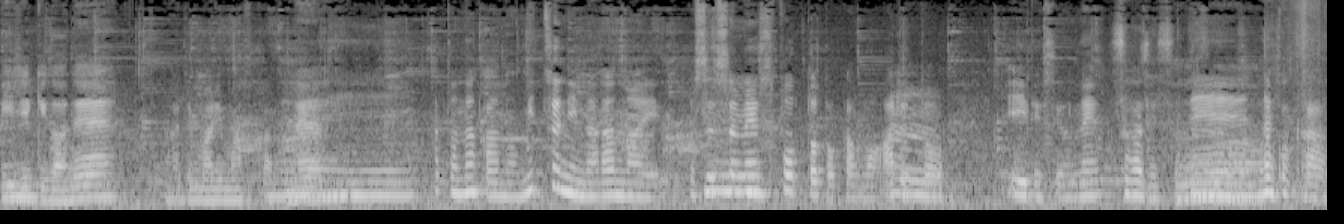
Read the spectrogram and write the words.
いい時期がね始まりますからね。ね。あとなんかあの密にならないおすすめスポットとかもあるといいですよね。そうですね。う。ん。何個か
